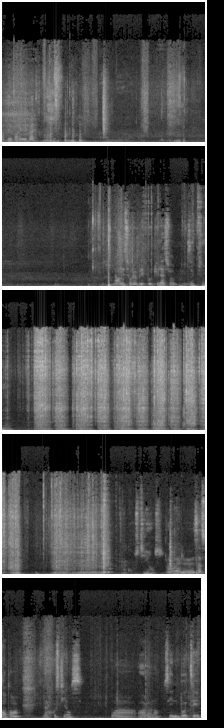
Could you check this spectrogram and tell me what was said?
à préparer les pâtes. Là, on est sur le blé de population. Exactement. La Ah le- ça s'entend, hein. la croustillance. Waouh, oh là là, c'est une beauté.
